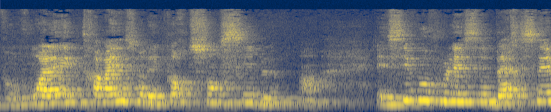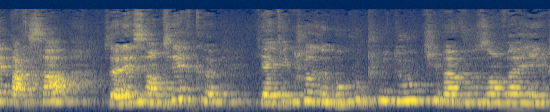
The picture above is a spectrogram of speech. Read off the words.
vont aller travailler sur les cordes sensibles. Hein. Et si vous vous laissez bercer par ça, vous allez sentir qu'il y a quelque chose de beaucoup plus doux qui va vous envahir.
